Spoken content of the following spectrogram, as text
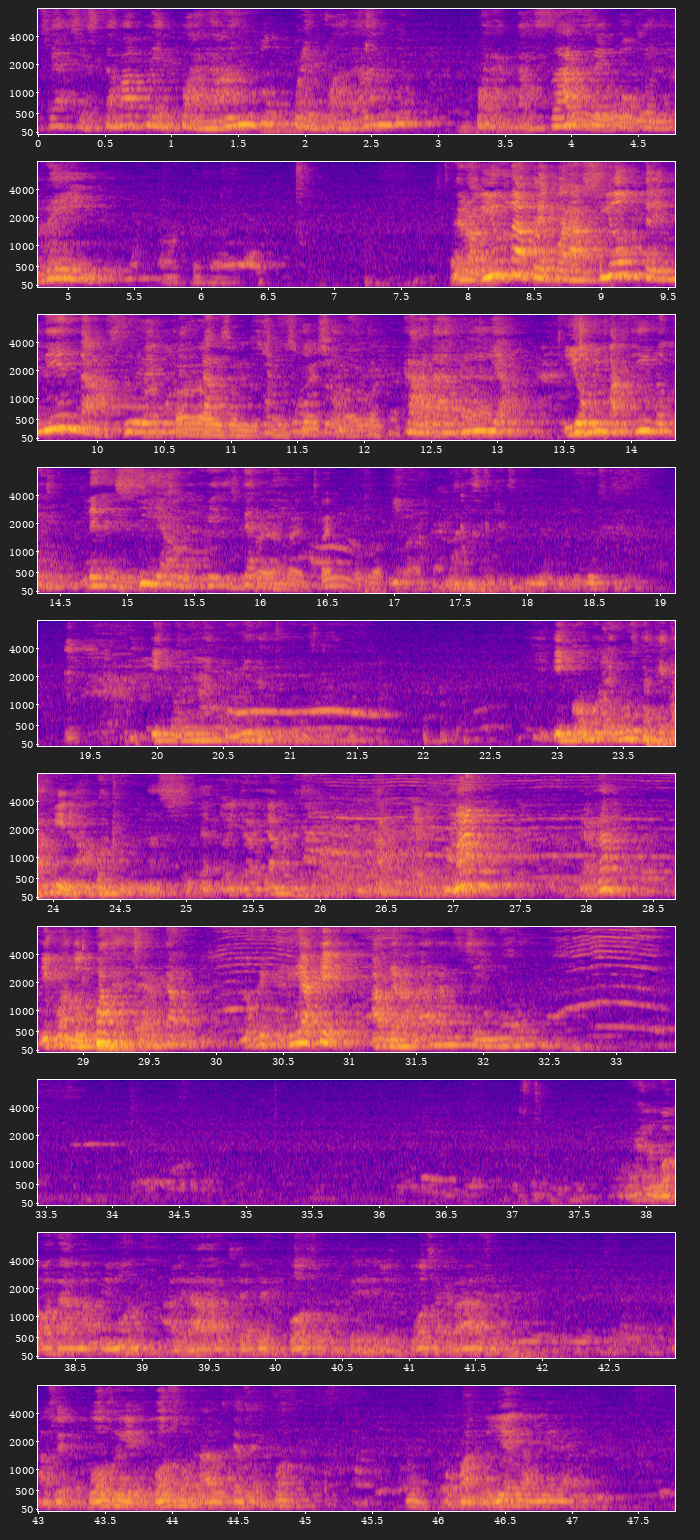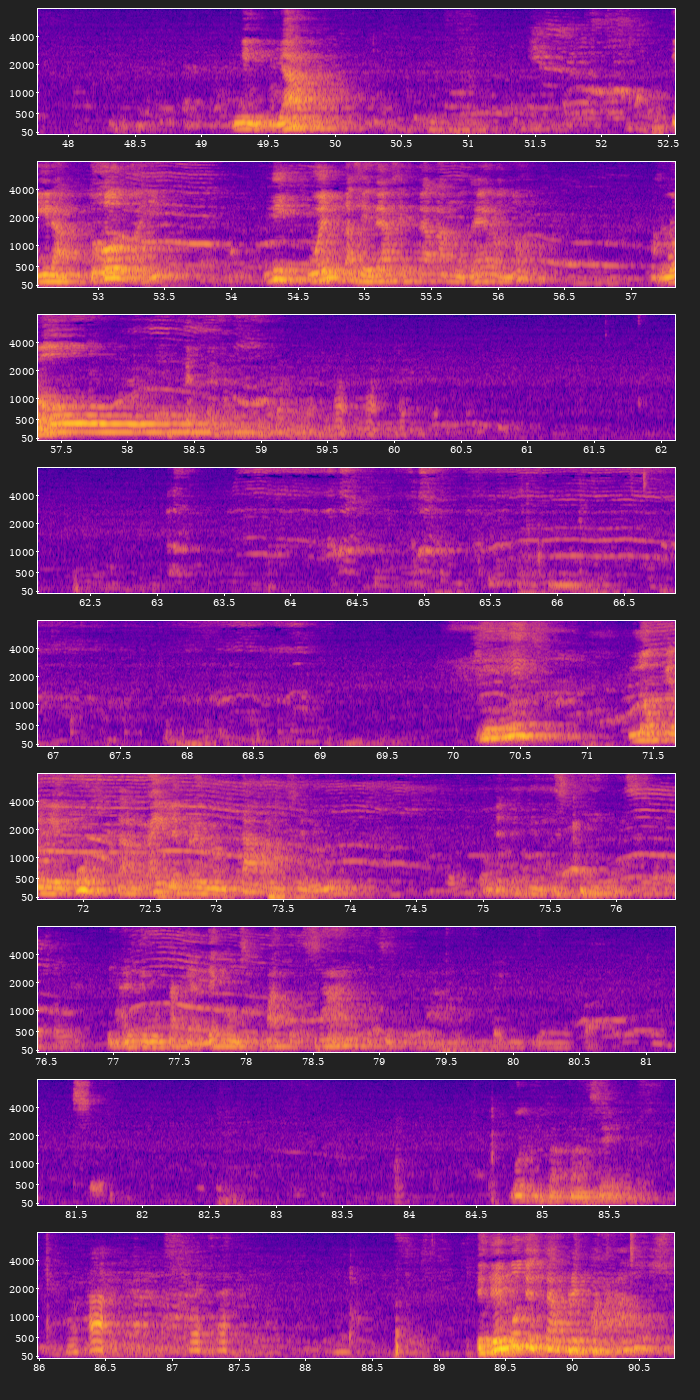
O sea, se estaba preparando, preparando para casarse con el rey. Pero había una preparación tremenda. Cada día. Y yo me imagino que le decía a un ministerio. Y con una comida que ¿Y cómo le gusta que camine? Ah, bueno, ya, ya. Hermano, ¿verdad? Y cuando pasa cerca, lo que quería que agradar al Señor. Ahora le voy a pasar al matrimonio. Agrada a usted a su esposo, porque la esposa agrada a su, esposo y el esposo a usted a su esposa. O cuando llega, llega. Ni diablo tira todo ahí. Ni cuenta si debe aceptar a la mujer o no. Aló. ¿Qué es lo que le gusta al rey? Le preguntaba a los enemigos. ¿Dónde te quedas? A él le gusta que ande con zapatos altos porque están tan serios. Debemos de estar preparados.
